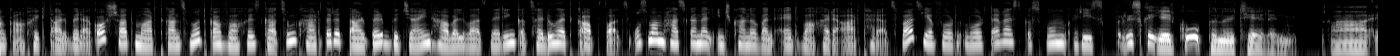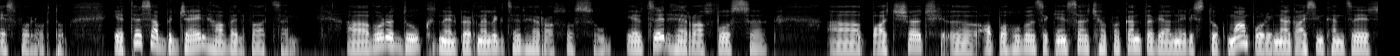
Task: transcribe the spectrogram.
անկանխիկ տարբերակով, շատ մարդկանց մոտ կա վախի զգացում քարտերը տարբեր բջջային հավելվածներին կցելու հետ կապված։ Ուզում եմ հասկանալ ինչքանով են այդ վախերը արդարացված եւ որ, որտեղ է սկսվում ռիսկ։ Ռիսկը երկու բնույթի է լինում այս ոլորտում։ Եթե սա բջջային հավելված է, որը դուք ներբեռնել եք ձեր հեռախոսում, եւ ձեր հեռախոսը պատշաճ ապահոված է կենսաչափական տվյալների ստուգմամբ, օրինակ, այսինքն ձեր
